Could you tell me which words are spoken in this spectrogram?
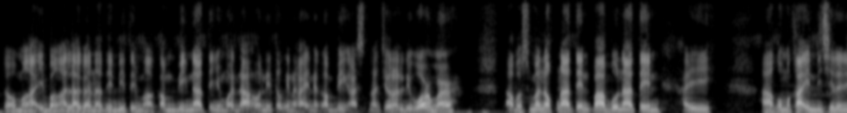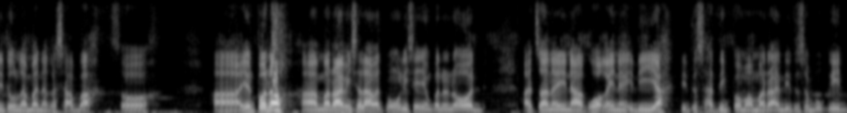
No, mga ibang alaga natin dito, yung mga kambing natin, yung mga dahon nito, kinakain ng kambing as natural dewormer. Tapos manok natin, pabo natin, ay ah, kumakain din sila nitong laman ng kasaba. So, ah yun po no. Ah, maraming salamat po muli sa inyong panonood. At sana ay nakakuha kayo ng ideya dito sa ating pamamaraan dito sa bukid.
